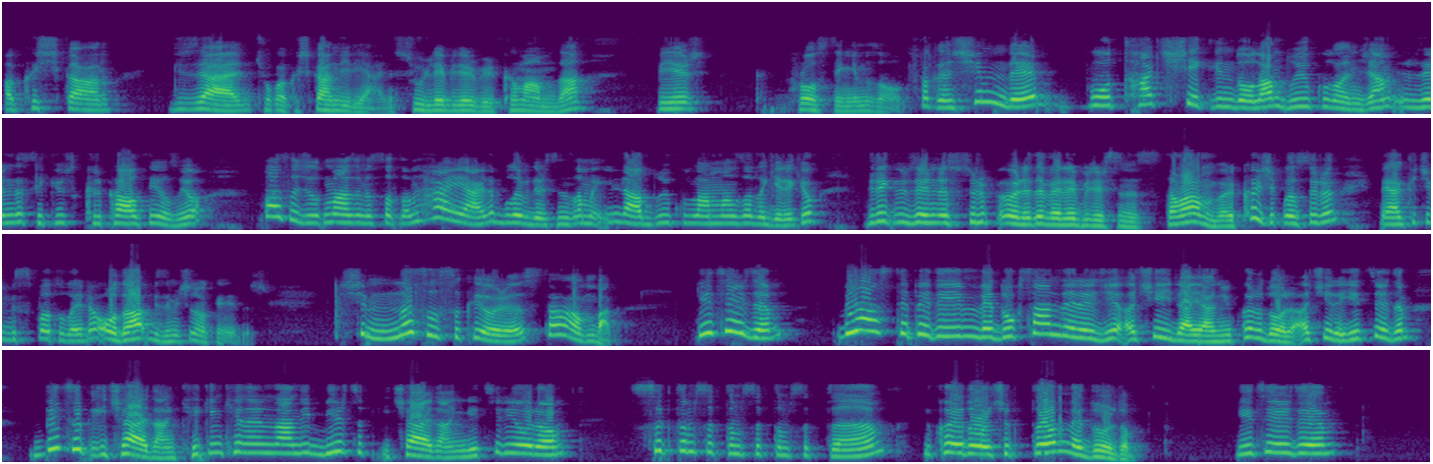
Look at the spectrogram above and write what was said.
Akışkan, güzel, çok akışkan değil yani sürülebilir bir kıvamda bir frostingimiz oldu. Bakın şimdi bu taç şeklinde olan duyu kullanacağım. Üzerinde 846 yazıyor. Pastacılık malzemesi satılan her yerde bulabilirsiniz ama illa duyu kullanmanıza da gerek yok. Direkt üzerine sürüp öyle de verebilirsiniz. Tamam mı? Böyle kaşıkla sürün veya küçük bir spatula ile o da bizim için okeydir. Şimdi nasıl sıkıyoruz? Tamam bak. Getirdim. Biraz tepedeyim ve 90 derece açıyla yani yukarı doğru açıyla getirdim. Bir tık içeriden, kekin kenarından değil bir tık içeriden getiriyorum. Sıktım, sıktım, sıktım, sıktım. Yukarı doğru çıktım ve durdum. Getirdim.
